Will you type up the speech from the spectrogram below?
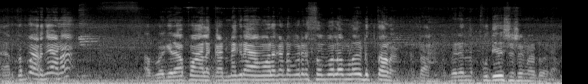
നേരത്തെ പറഞ്ഞാണ്. അപ്പോൾ ഇങ്ങനെ ആ പാലക്കാടിന്റെ ഗ്രാമങ്ങളൊക്കെ കണ്ടപ്പോൾ രസം പോലെ നമ്മൾ എടുത്താണ് കേട്ടോ. അപ്പോൾ പുതിയ വിശേഷങ്ങളായിട്ട് വരാം.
